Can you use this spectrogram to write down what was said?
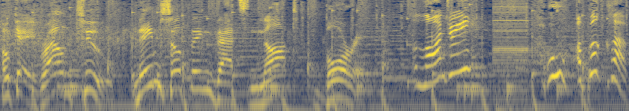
Okay, round two. Name something that's not boring. laundry? Ooh, a book club.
